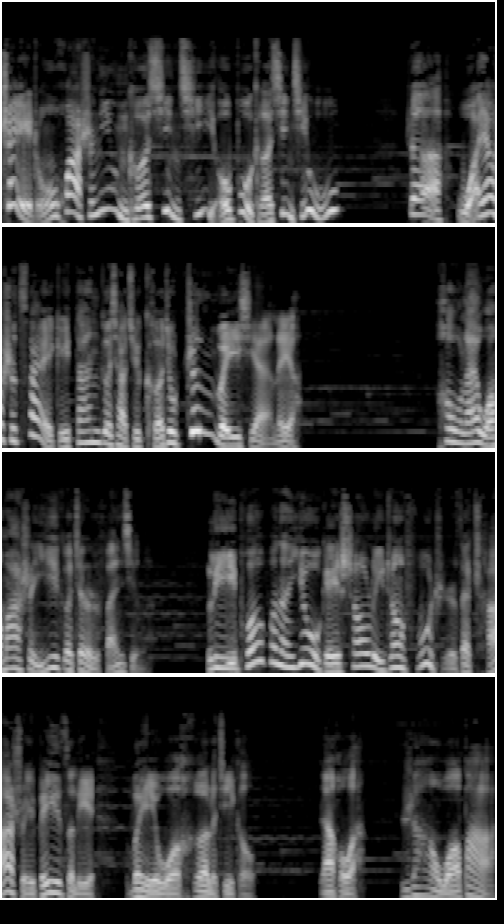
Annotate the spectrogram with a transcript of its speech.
这种话是宁可信其有，不可信其无。这我要是再给耽搁下去，可就真危险了呀！”后来我妈是一个劲儿反省啊，李婆婆呢又给烧了一张符纸在茶水杯子里喂我喝了几口，然后啊让我爸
